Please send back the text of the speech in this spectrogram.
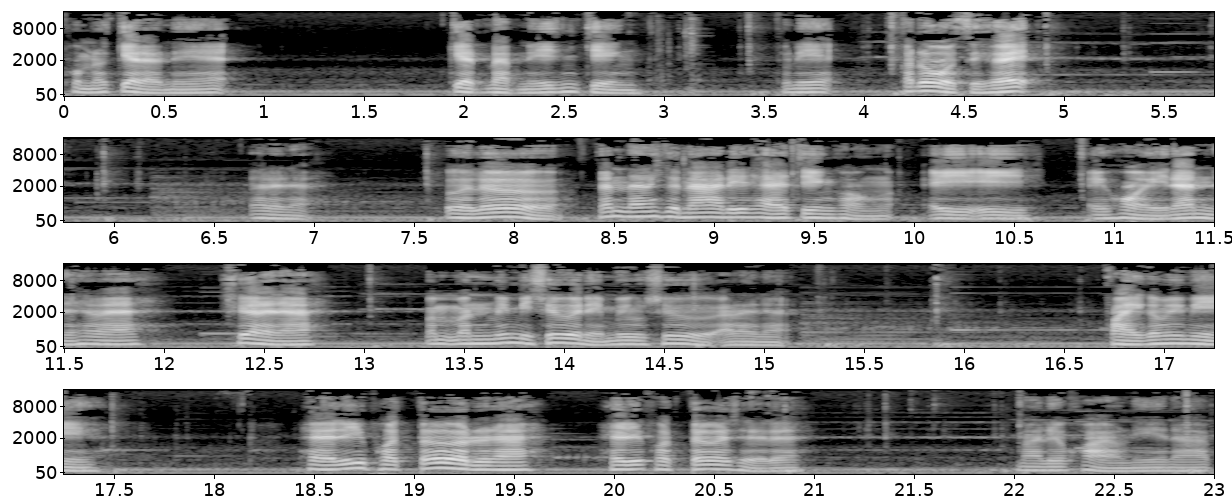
ผมรังเกียจแบบนี้ เกลียดแบบนี้จริง ๆตัวนี้กระโดดสิเฮ้ยอะไรเนี่ยเออเลอร์นั่นนั่นคือหน้าที่แท้จริงของไอไอไอหอยนั่นใช่ไหมชื่ออะไรนะ มันมันไม่มีชื่อเนี่ยไม่รู้ชื่ออะไรเนี่ย ฟก็ไม่มีแฮร์รี่พอตเตอร์ด้วยนะแฮร์รี่พอตเตอร์เฉยเลย มาเลี้ยวขวาตรงนี้นะครับ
